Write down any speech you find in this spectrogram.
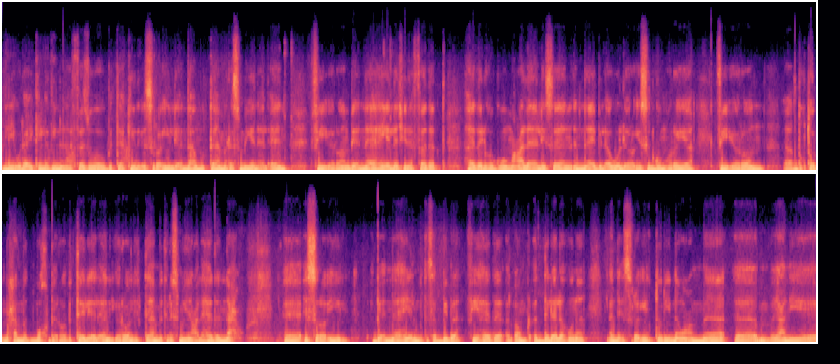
لأولئك الذين نفذوا وبالتأكيد إسرائيل لأنها متهمة رسميا الآن في إيران بأنها هي التي نفذت هذا الهجوم على لسان النائب الأول لرئيس الجمهورية في إيران الدكتور محمد مخبر. وبالتالي الآن إيران اتهمت رسميا على هذا النحو آه، إسرائيل بأنها هي المتسببة في هذا الأمر. الدلالة هنا أن إسرائيل تريد نوعا ما يعني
